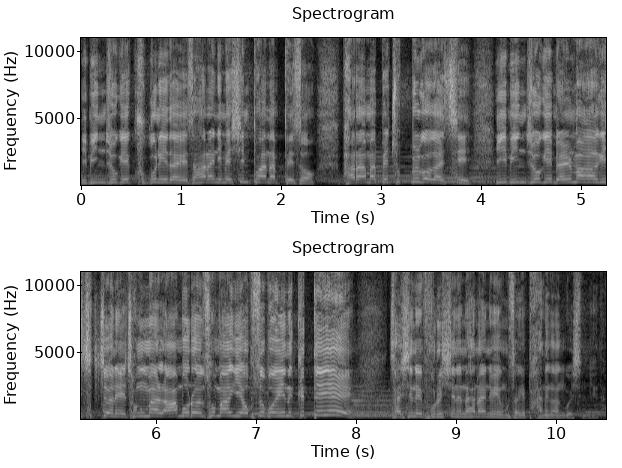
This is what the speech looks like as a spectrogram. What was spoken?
이 민족의 구군이 다해서 하나님의 심판 앞에서 바람 앞에 촛불과 같이 이 민족이 멸망하기 직전에 정말 아무런 소망이 없어 보이는 그때에 자신을 부르시는 하나님의 음성에 반응한 것입니다.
